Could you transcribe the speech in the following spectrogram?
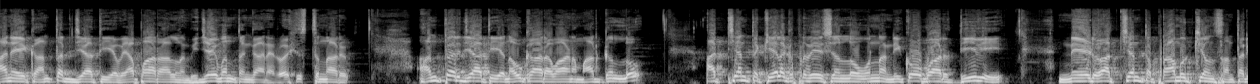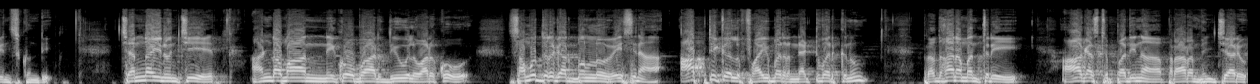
అనేక అంతర్జాతీయ వ్యాపారాలను విజయవంతంగా నిర్వహిస్తున్నారు. అంతర్జాతీయ నౌకా రవాణా మార్గంలో అత్యంత కీలక ప్రదేశంలో ఉన్న నికోబార్ దీవి నేడు అత్యంత ప్రాముఖ్యం సంతరించుకుంది. చెన్నై నుంచి అండమాన్ నికోబార్ దీవుల వరకు సముద్ర గర్భంలో వేసిన ఆప్టికల్ ఫైబర్ నెట్వర్క్ను ప్రధానమంత్రి ఆగస్టు పదిన ప్రారంభించారు.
